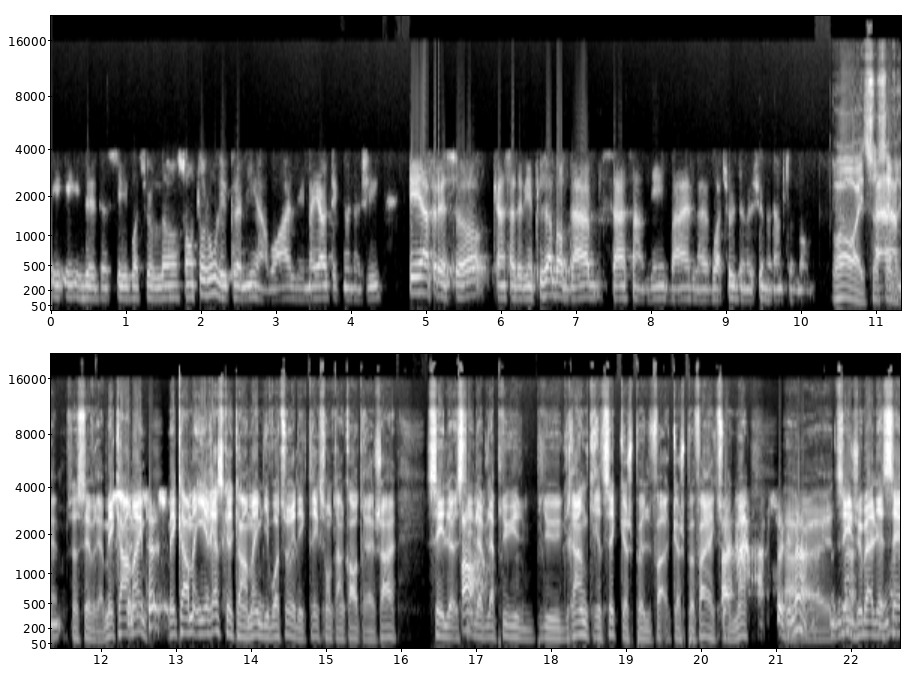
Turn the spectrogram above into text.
et, de, de, ces voitures-là sont toujours les premiers à avoir les meilleures technologies. Et après ça, quand ça devient plus abordable, ça s'en vient vers la voiture de monsieur, madame, tout le monde. Oui, ça c'est vrai. Euh, ça c'est vrai. Mais quand même, mais quand même, il reste que quand même, les voitures électriques sont encore très chères. C'est le, ah. la, plus, plus grande critique que je peux, le faire, que je peux faire actuellement. Ah, absolument. Euh, tu sais, je vais laisser,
